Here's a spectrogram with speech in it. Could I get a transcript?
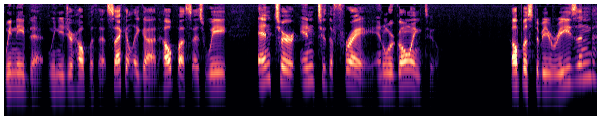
We need that. We need your help with that. Secondly, God, help us as we enter into the fray, and we're going to. Help us to be reasoned.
